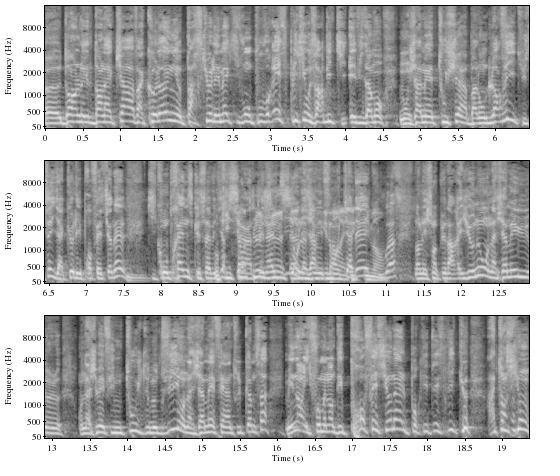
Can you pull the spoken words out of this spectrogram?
euh, dans, les, dans la cave à Cologne parce que les mecs, ils vont pouvoir expliquer aux arbitres qui, évidemment, n'ont jamais touché un ballon de leur vie. Tu sais, il y a que les professionnels qui comprennent ce que ça veut Ou dire qui tirer un le jeu, penalty. c'est un On l'a jamais fait en cadet, tu vois. Dans les championnats régionaux, on n'a jamais eu, euh, on n'a jamais fait une touche de notre vie, on n'a jamais fait un truc comme ça. Mais non, il faut maintenant des professionnels pour qu'ils t'expliquent que, attention,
